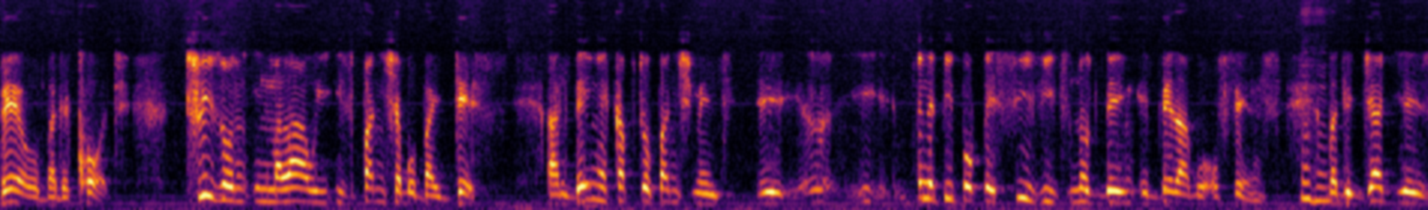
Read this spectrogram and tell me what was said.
bail by the court treason in Malawi is punishable by death. And being a capital punishment, uh, many people perceive it not being a bailable offense. Mm-hmm. But the judges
